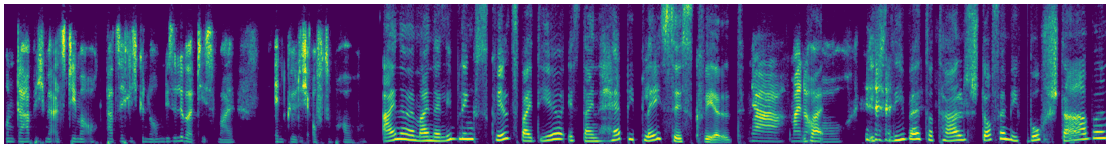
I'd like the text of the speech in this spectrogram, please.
Und da habe ich mir als Thema auch tatsächlich genommen, diese Liberties mal endgültig aufzubrauchen. Eine meiner Lieblingsquilts bei dir ist dein Happy Places Quilt. Ja, meine Weil auch. ich liebe total Stoffe mit Buchstaben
